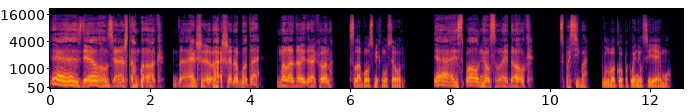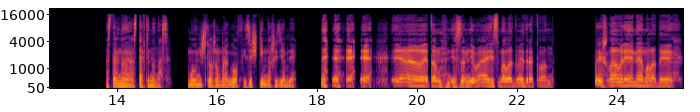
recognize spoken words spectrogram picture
«Я сделал все, что мог. Дальше ваша работа, молодой дракон», — слабо усмехнулся он. «Я исполнил свой долг». «Спасибо», — глубоко поклонился я ему. «Остальное оставьте на нас. Мы уничтожим врагов и защитим наши земли». «Хе-хе-хе, я в этом не сомневаюсь, молодой дракон. Пришло время молодых,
